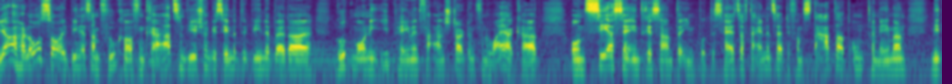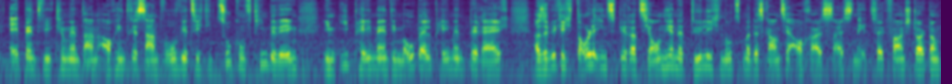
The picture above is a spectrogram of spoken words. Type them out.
Ja, hallo, so, ich bin jetzt am Flughafen Graz und wie ihr schon gesehen habt, ich bin ja bei der Good Morning E-Payment Veranstaltung von Wirecard und sehr, sehr interessanter Input. Das heißt, auf der einen Seite von Startup-Unternehmern mit App-Entwicklungen dann auch interessant, wo wird sich die Zukunft hinbewegen im E-Payment, im Mobile-Payment-Bereich. Also wirklich tolle Inspiration hier. Natürlich nutzt man das Ganze auch als, als Netzwerkveranstaltung,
